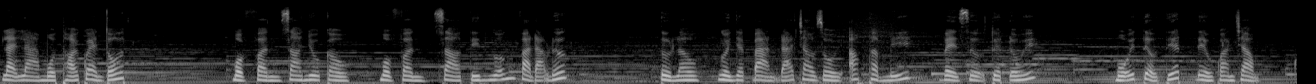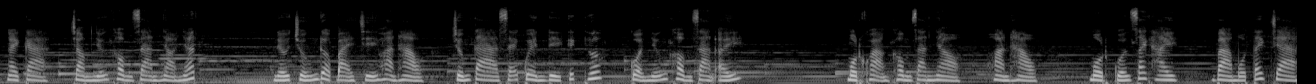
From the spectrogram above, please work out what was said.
lại là một thói quen tốt. Một phần do nhu cầu, một phần do tín ngưỡng và đạo đức. Từ lâu, người Nhật Bản đã trao dồi óc thẩm mỹ về sự tuyệt đối. Mỗi tiểu tiết đều quan trọng, ngay cả trong những không gian nhỏ nhất. Nếu chúng được bài trí hoàn hảo, chúng ta sẽ quên đi kích thước của những không gian ấy. Một khoảng không gian nhỏ, hoàn hảo, một cuốn sách hay và một tách trà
